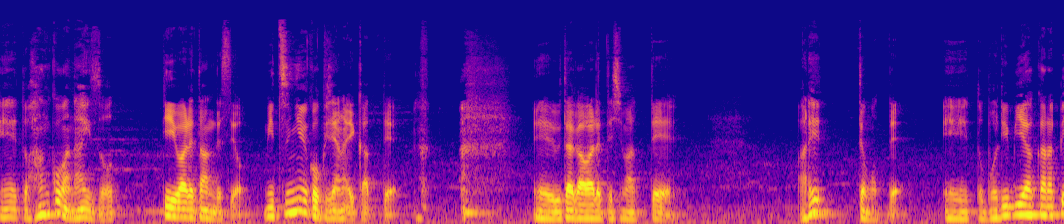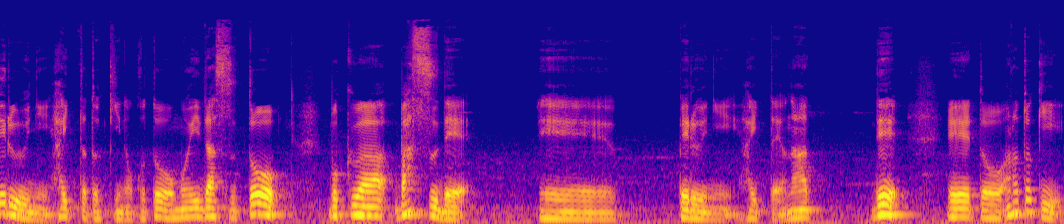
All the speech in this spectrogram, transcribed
えーと、ハンコがないぞって言われたんですよ。密入国じゃないかって。えー、疑われてしまってあれ？って思って。えーと、ボリビアからペルーに入った時のことを思い出すと僕はバスで、えー、ペルーに入ったよな。で、えーと、あの時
